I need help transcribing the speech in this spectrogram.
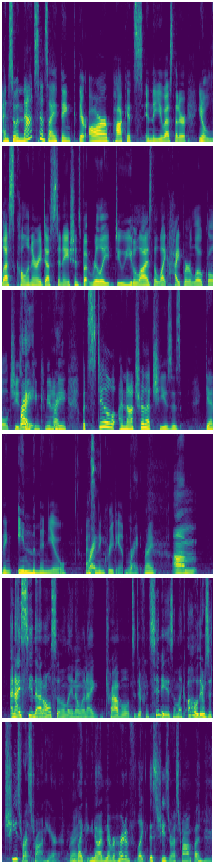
And so in that sense I think there are pockets in the US that are, you know, less culinary destinations but really do utilize the like hyper local cheese Right, making community. right. But still I'm not sure that cheese is getting in the menu as Right. an ingredient. Right. Right. Um, and I see that also, Elena, when I travel to different cities. I'm like, oh, there's a cheese restaurant here. Right. Like, you know, I've never heard of like this cheese restaurant, but mm-hmm.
